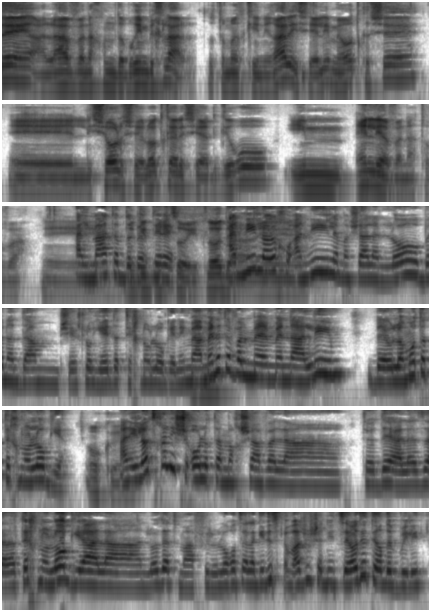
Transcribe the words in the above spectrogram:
אה, עליו אנחנו מדברים בכלל זאת אומרת כי נראה לי שיהיה לי מאוד קשה אה, לשאול שאלות כאלה שיאתגרו אם אין לי הבנה טובה. אה, על מה אתה מדבר? תראה, מקצועית, לא יודע. אני, לא יכול, אני למשל, אני לא בן אדם שיש לו ידע טכנולוגי, אני מאמנת אבל מנהלים בעולמות הטכנולוגיה. אוקיי. אני לא צריכה לשאול אותם עכשיו על ה... אתה יודע, על, על הטכנולוגיה, על ה... אני לא יודעת מה אפילו, לא רוצה להגיד איזה משהו שאני אצא עוד יותר דבילית.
